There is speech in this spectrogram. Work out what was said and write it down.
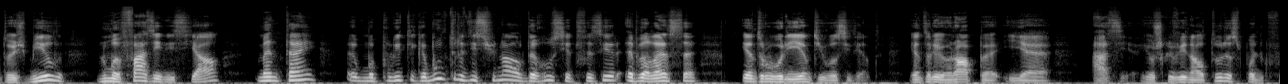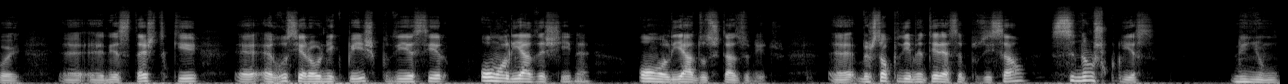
2000, numa fase inicial, mantém uma política muito tradicional da Rússia de fazer a balança entre o Oriente e o Ocidente, entre a Europa e a Ásia. Eu escrevi na altura, suponho que foi uh, nesse texto, que uh, a Rússia era o único país que podia ser ou um aliado da China ou um aliado dos Estados Unidos. Uh, mas só podia manter essa posição se não escolhesse nenhum,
